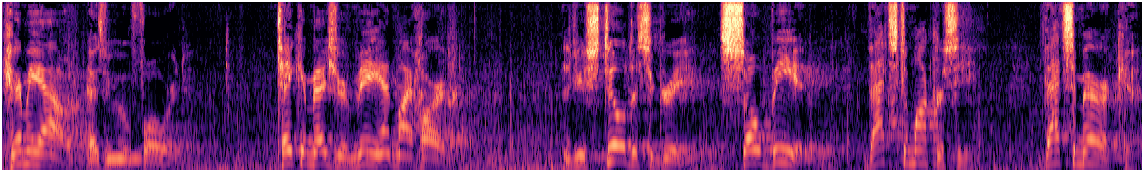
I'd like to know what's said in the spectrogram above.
Hear me out as we move forward. Take a measure of me and my heart. And if you still disagree, so be it. That's democracy. That's America.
